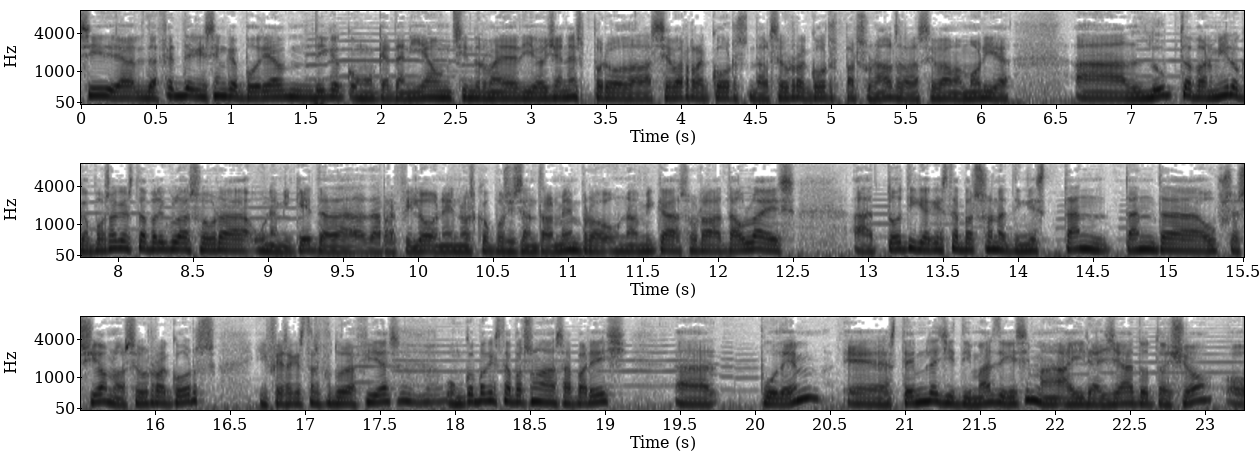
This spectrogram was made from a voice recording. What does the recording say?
Sí, de fet, diguéssim que podríem dir que com que tenia un síndrome de Diògenes, però de les seves records, dels seus records personals, de la seva memòria. El dubte per mi, el que posa aquesta pel·lícula sobre una miqueta de, de refilón, eh? no és que ho posi centralment, però una mica sobre la taula és, eh, tot i que aquesta persona tingués tan, tanta obsessió amb els seus records i fes aquestes fotografies, uh -huh. un cop aquesta persona desapareix, eh, podem, eh, estem legitimats, diguéssim, a airejar tot això o,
